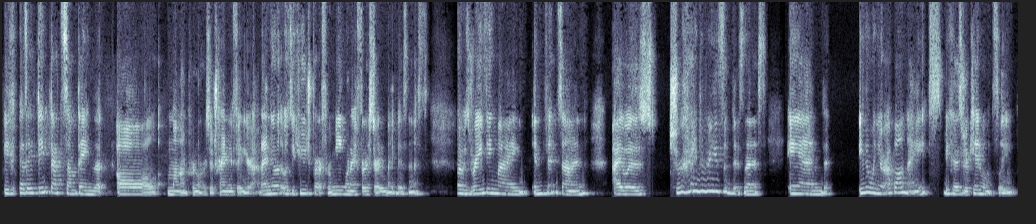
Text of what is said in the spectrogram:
because I think that's something that all mompreneurs are trying to figure out. And I know that was a huge part for me when I first started my business. I was raising my infant son, I was trying to raise a business. And, you know, when you're up all night because your kid won't sleep,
